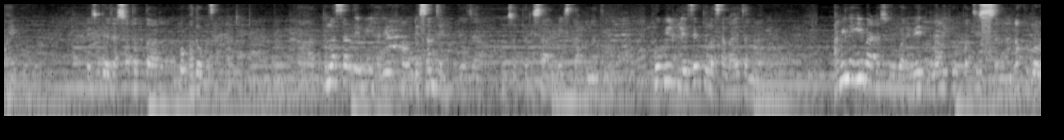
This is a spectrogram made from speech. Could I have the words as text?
भएको हो यो चाहिँ दुई हजार सतहत्तरको भदौ पछाडिबाट तुलसा देवी हरियर फाउन्डेसन चाहिँ दुई हजार उनसत्तरी सालमै स्थापना थियो। कोभिडले चाहिँ तुलसालाई जन्माएको। हामीले यहीँबाट सुरु गऱ्यौँ ललितपुर पच्चिस नखुटोल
